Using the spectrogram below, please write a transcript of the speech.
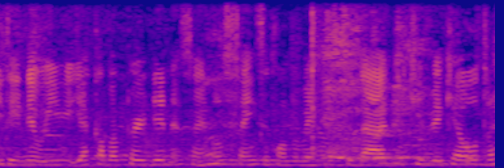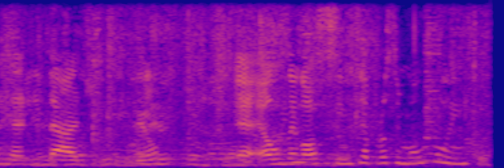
Entendeu? E, e acaba perdendo essa inocência quando vem pra cidade, que vê que é outra realidade, entendeu? É, é um negócio assim que aproximou muito.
